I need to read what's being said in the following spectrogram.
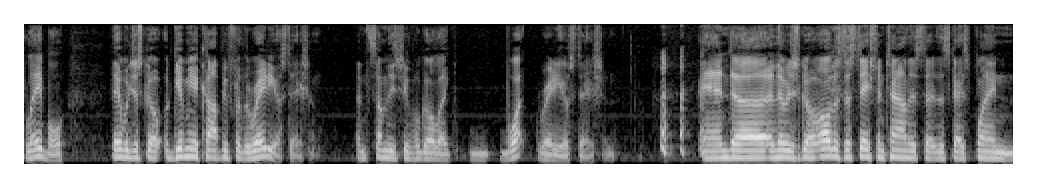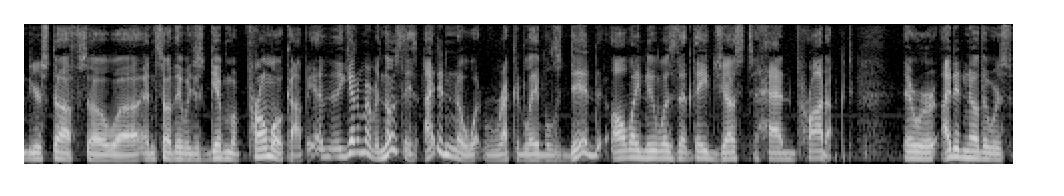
label, they would just go, "Give me a copy for the radio station." And some of these people go like, "What radio station?" and uh, and they would just go, "Oh, there's a station in town. This this guy's playing your stuff." So uh, and so they would just give them a promo copy. And you got to remember, in those days, I didn't know what record labels did. All I knew was that they just had product. There were I didn't know there was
